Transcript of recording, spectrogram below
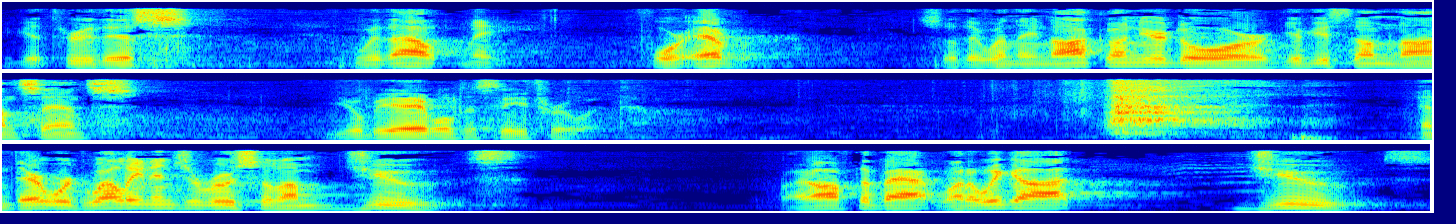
to get through this without me forever. So that when they knock on your door or give you some nonsense, you'll be able to see through it. And there were dwelling in Jerusalem Jews. Right off the bat, what do we got? Jews.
